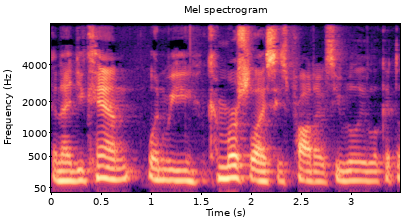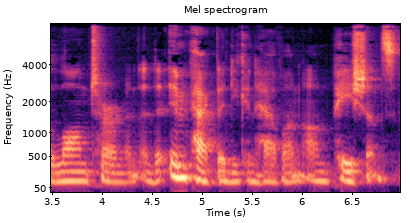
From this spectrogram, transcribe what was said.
and that you can, when we commercialize these products, you really look at the long term and, and, the impact that you can have on on patients.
